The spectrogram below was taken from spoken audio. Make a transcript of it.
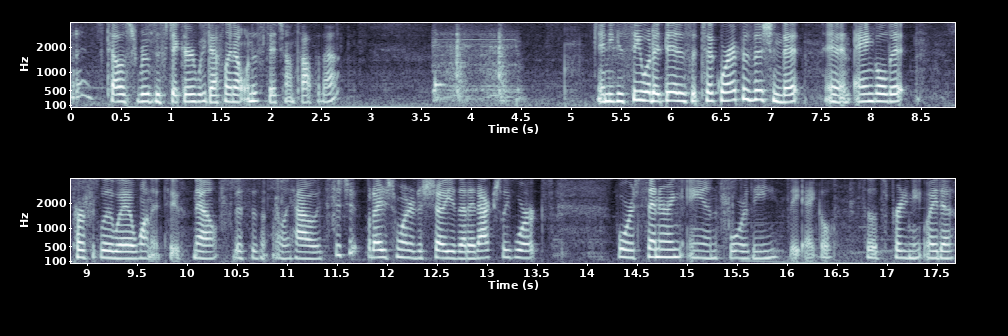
Just tell us to remove the sticker. We definitely don't want to stitch on top of that. And you can see what it did is it took where I positioned it and it angled it perfectly the way I want it to. Now, this isn't really how I would stitch it, but I just wanted to show you that it actually works for centering and for the, the angle. So it's a pretty neat way to,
